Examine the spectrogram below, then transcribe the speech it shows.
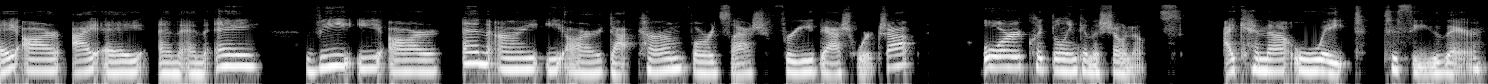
A R I A N N A V E R N I E R dot com forward slash free dash workshop or click the link in the show notes. I cannot wait to see you there.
